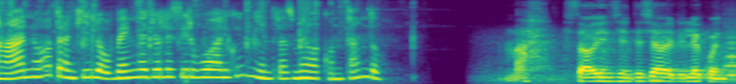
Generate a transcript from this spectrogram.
Ah, no, tranquilo, venga, yo le sirvo algo y mientras me va contando. Ah, está bien, siéntese a ver y le cuento.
